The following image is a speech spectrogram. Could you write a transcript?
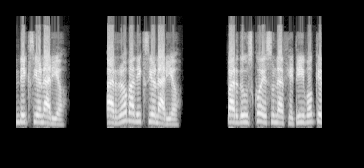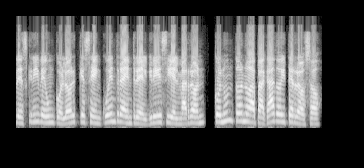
Diccionario. Arroba diccionario. Parduzco es un adjetivo que describe un color que se encuentra entre el gris y el marrón, con un tono apagado y terroso.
